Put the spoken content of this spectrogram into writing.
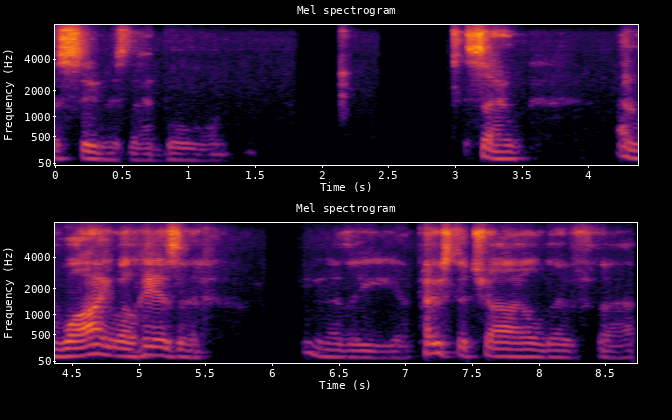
as soon as they're born? So, and why? Well, here's a, you know, the poster child of uh,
